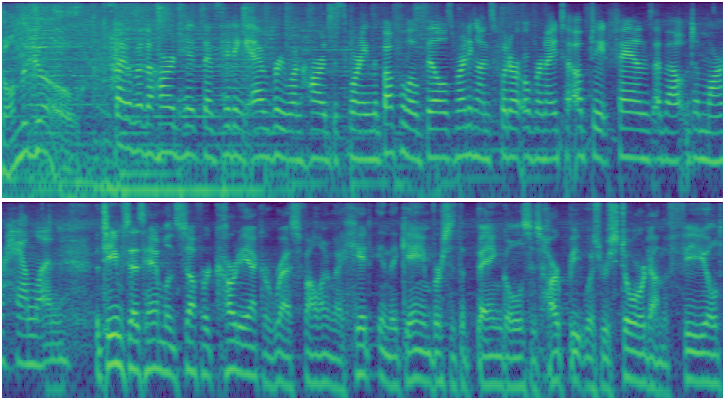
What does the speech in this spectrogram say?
On the go. Let's talk about the hard hit that's hitting everyone hard this morning. The Buffalo Bills writing on Twitter overnight to update fans about Damar Hamlin. The team says Hamlin suffered cardiac arrest following a hit in the game versus the Bengals. His heartbeat was restored on the field.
